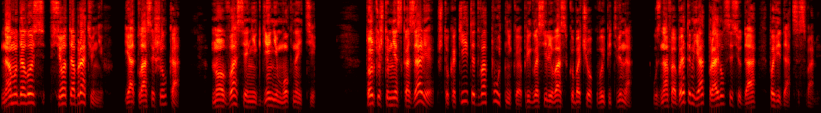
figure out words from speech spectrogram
Нам удалось все отобрать у них, и атлас, и шелка, но вас я нигде не мог найти. Только что мне сказали, что какие-то два путника пригласили вас в кабачок выпить вина. Узнав об этом, я отправился сюда повидаться с вами.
